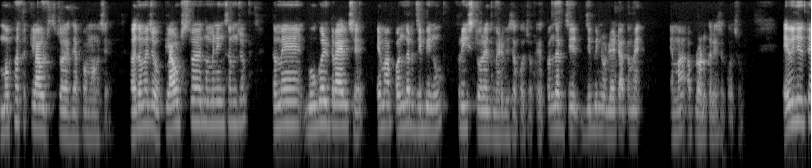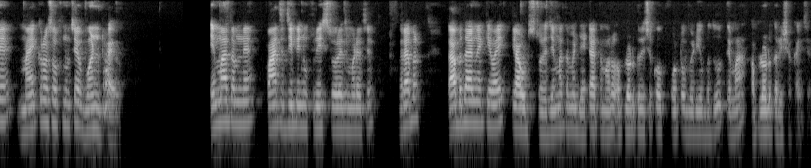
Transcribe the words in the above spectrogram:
મફત ક્લાઉડ સ્ટોરેજ આપવામાં આવશે. હવે તમે જો ક્લાઉડ સ્ટોરેજનું મિનિંગ સમજો. તમે ગૂગલ ડ્રાઈવ છે, એમાં પંદર જીબીનું ફ્રી સ્ટોરેજ મેળવી શકો છો. કે પંદર જીબીનો ડેટા તમે એમાં અપલોડ કરી શકો છો. એવી જ રીતે માઇક્રોસોફ્ટનું છે વન ડ્રાઈવ એમાં તમને પાંચ જીબીનું ફ્રી સ્ટોરેજ મળે છે. બરાબર? તો આ બધાને કહેવાય ક્લાઉડ સ્ટોરેજ એમાં તમે ડેટા તમારો અપલોડ કરી શકો ફોટો વીડિયો બધું તેમાં અપલોડ કરી શકાય છે.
